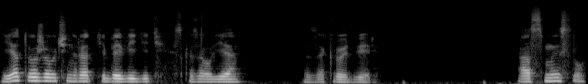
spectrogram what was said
«Я тоже очень рад тебя видеть», — сказал я. «Закрой дверь». «А смысл?»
